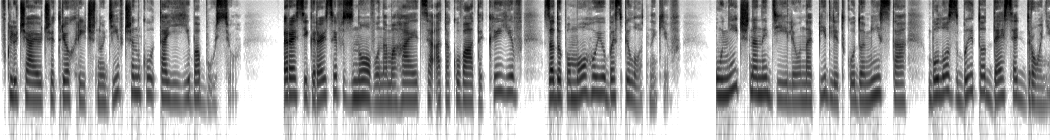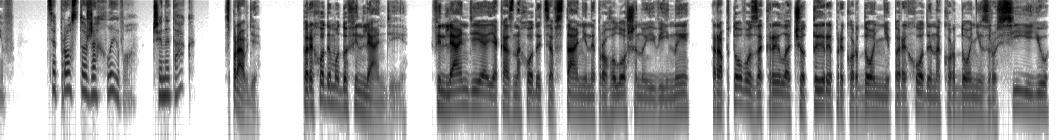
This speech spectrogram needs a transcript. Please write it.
включаючи трьохрічну дівчинку та її бабусю. Ресі Грейсів знову намагається атакувати Київ за допомогою безпілотників. У ніч на неділю на підлітку до міста було збито 10 дронів. Це просто жахливо, чи не так? Справді, переходимо до Фінляндії. Фінляндія, яка знаходиться в стані непроголошеної війни, раптово закрила чотири прикордонні переходи на кордоні з Росією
